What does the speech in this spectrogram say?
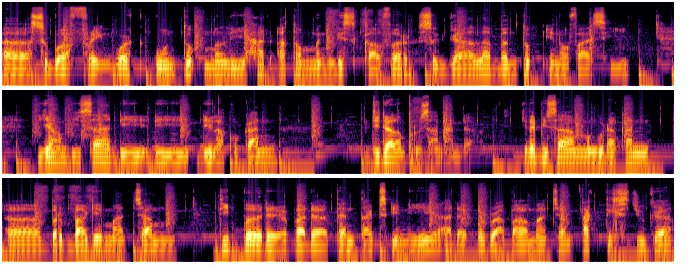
uh, sebuah framework untuk melihat atau mendiscover segala bentuk inovasi yang bisa di, di, dilakukan di dalam perusahaan Anda. Kita bisa menggunakan uh, berbagai macam tipe daripada 10 types ini, ada beberapa macam taktiks juga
